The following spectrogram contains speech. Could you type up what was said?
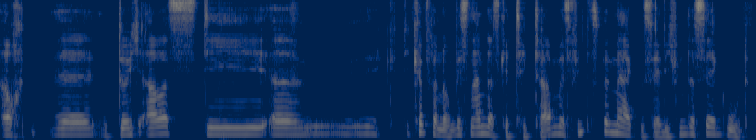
auch äh, durchaus die, äh, die Köpfe noch ein bisschen anders getickt haben. Ich finde das bemerkenswert, ich finde das sehr gut.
